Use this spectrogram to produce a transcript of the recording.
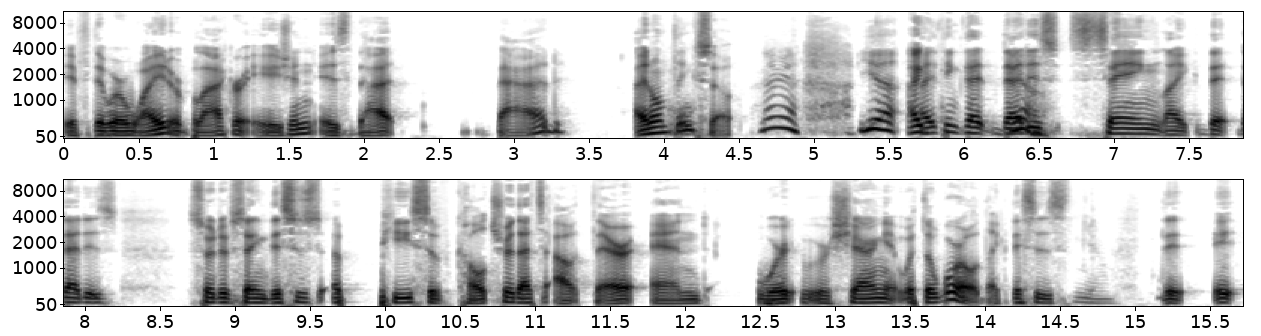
if they were white or black or Asian, is that bad? I don't think so. No, yeah, yeah. I, I think that that yeah. is saying like that that is sort of saying this is a piece of culture that's out there and we're we're sharing it with the world. Like this is the, it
